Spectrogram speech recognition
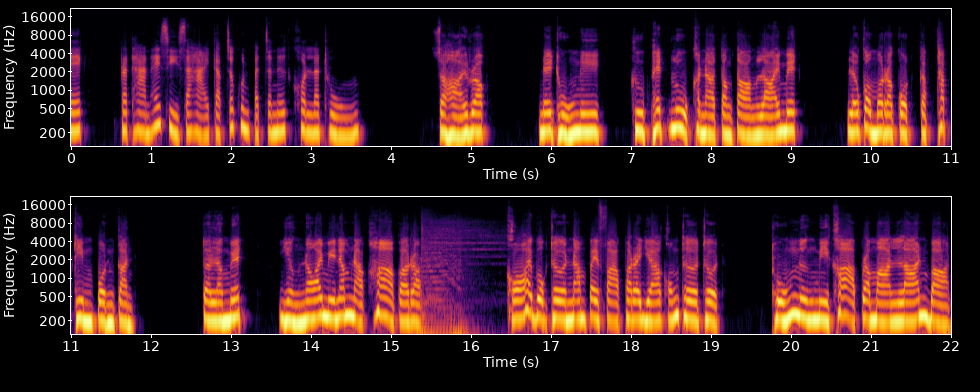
ล็กๆ ประทานให้สีสหายกับเจ้าคุณปัจจนึกคนละถุง สหายรัก ในถุงนี้ คือเพชรลูกขนาดต่างๆ หลายเม็ด แล้วก็มรกตกับทับทิมปนกัน แต่ละเม็ดอย่างน้อยมีน้ำหนักห้ากรัตขอให้พวกเธอนำไปฝากภรรยาของเธอเถิด ถุงหนึ่งมีค่าประมาณล้านบาท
